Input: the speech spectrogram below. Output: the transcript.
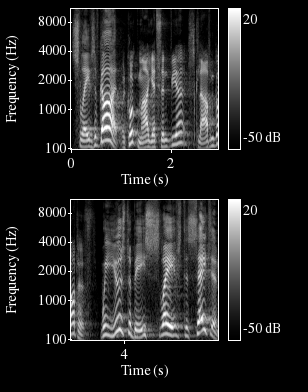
slaves of God. Und guck mal, jetzt sind wir Sklaven Gottes. We used to be slaves to Satan,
